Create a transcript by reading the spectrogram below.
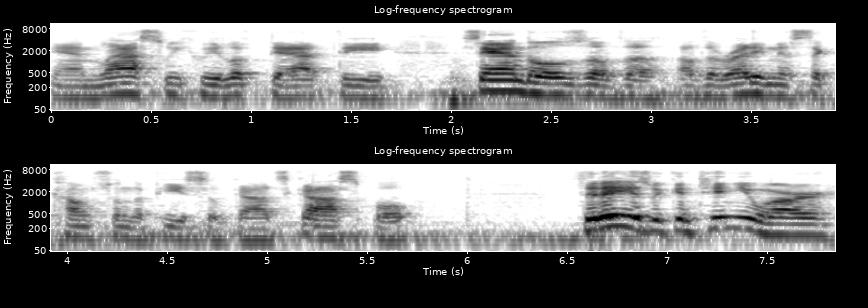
And last week we looked at the sandals of the of the readiness that comes from the peace of God's gospel. Today, as we continue our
